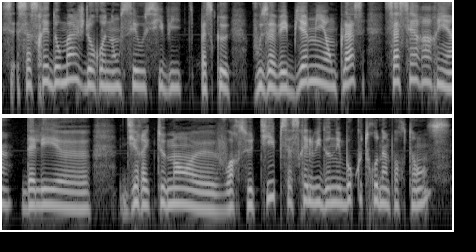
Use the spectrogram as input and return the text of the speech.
ça serait dommage de renoncer aussi vite parce que vous avez bien mis en place. Ça sert à rien d'aller euh, directement voir ce type. Ça serait lui donner beaucoup trop d'importance.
